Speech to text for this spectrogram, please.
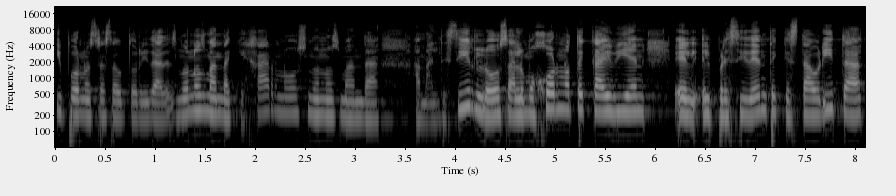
y por nuestras autoridades. No nos manda a quejarnos, no nos manda a maldecirlos. A lo mejor no te cae bien el, presidente que está ahorita,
